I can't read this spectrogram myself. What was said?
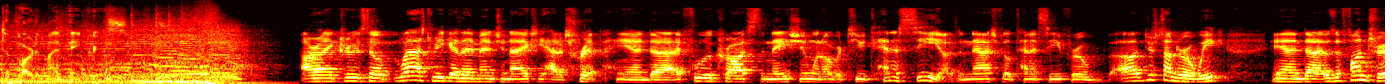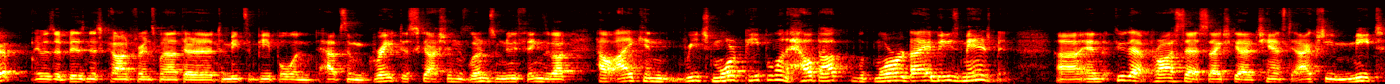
to Part of My Pancreas. All right, crew. So last week, as I mentioned, I actually had a trip and uh, I flew across the nation, went over to Tennessee. I was in Nashville, Tennessee for uh, just under a week. And uh, it was a fun trip. It was a business conference. Went out there to, to, meet some people and have some great discussions, learn some new things about how I can reach more people and help out with more diabetes management. Uh, and through that process, I actually got a chance to actually meet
